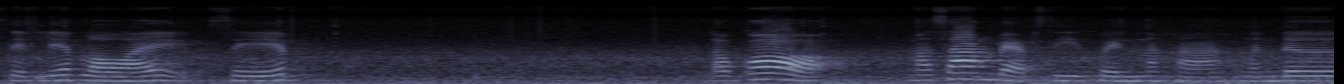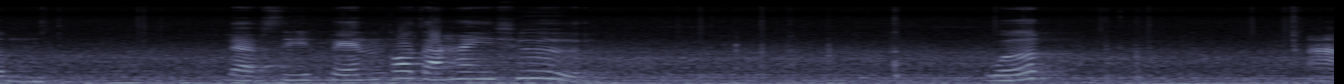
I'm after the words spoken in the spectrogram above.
เสร็จเรียบร้อยเซฟแล้วก็มาสร้างแบบซีเควนต์นะคะ เหมือนเดิม แบบซีเควนต์ก็จะให้ชื่อ work อะ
